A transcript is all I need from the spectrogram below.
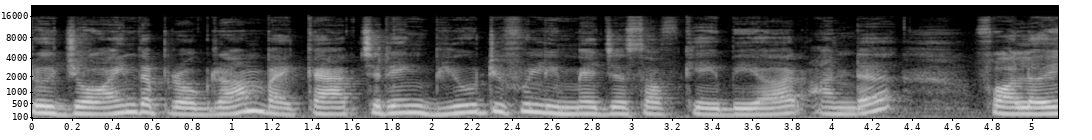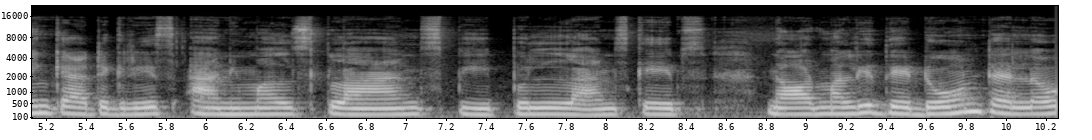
to join the program by capturing beautiful images of KBR under following categories animals plants people landscapes normally they don't allow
